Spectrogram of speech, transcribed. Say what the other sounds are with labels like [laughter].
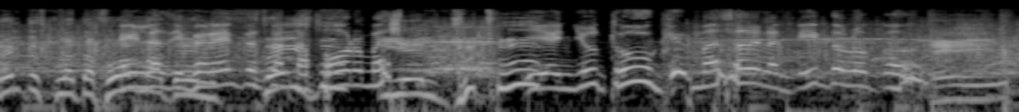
Diferentes plataformas En las diferentes Facebook plataformas. y el YouTube. Y en YouTube, que más adelantito, loco.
